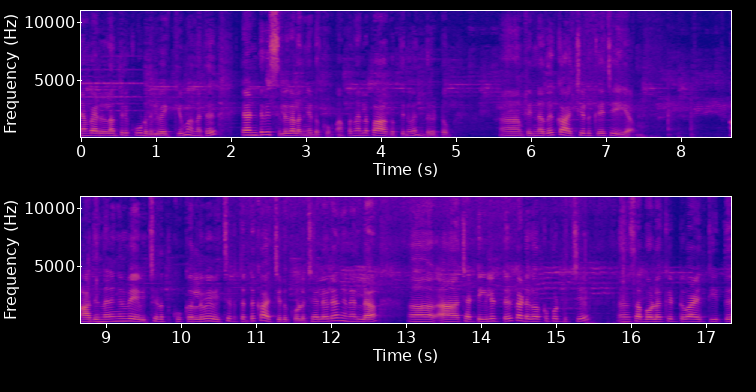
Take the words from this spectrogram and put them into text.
ഞാൻ വെള്ളം ഇത്തിരി കൂടുതൽ വയ്ക്കും എന്നിട്ട് രണ്ട് വിസിൽ കളഞ്ഞെടുക്കും. അപ്പോൾ നല്ല പാകത്തിന് വെന്ത് കിട്ടും. പിന്നെ അത് കാച്ചിയെടുക്കുകയും ചെയ്യാം. ആദ്യം തന്നെ ഇങ്ങനെ വേവിച്ചെടുത്ത് കുക്കറിൽ വേവിച്ചെടുത്തിട്ട് കാച്ചെടുക്കുള്ളൂ ചിലർ അങ്ങനെയല്ല ചട്ടിയിലിട്ട് കടുകൊക്കെ പൊട്ടിച്ച് സബോളൊക്കെ ഇട്ട് വഴറ്റിയിട്ട്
